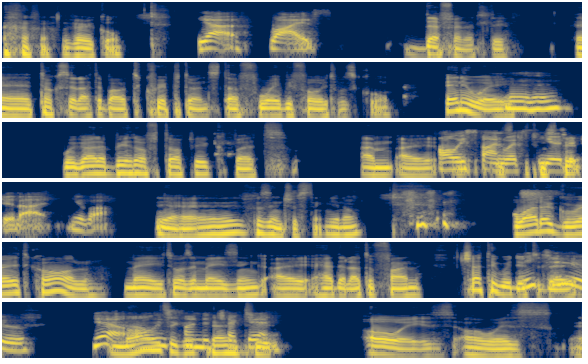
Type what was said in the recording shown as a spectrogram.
very cool. yeah, wise. Definitely. Uh, talks a lot about crypto and stuff way before it was cool. Anyway, Mhm. we got a bit off topic, but I'm I Always fun with you to do that, Yuval. Yeah, it was interesting, you know. what a great call, May. It was amazing. I had a lot of fun chatting with you Me today. too. Yeah, Now always fun good to check to- in. Always, always uh,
